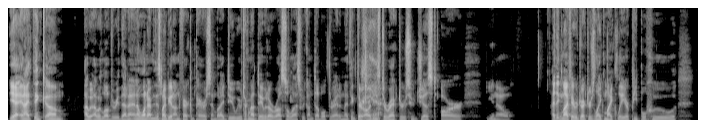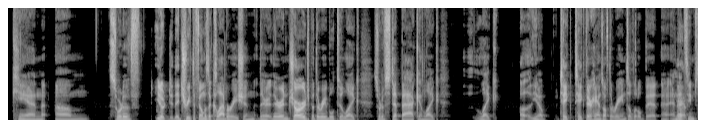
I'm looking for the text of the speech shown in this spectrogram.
Yeah, and I think um, I would love to read that. And I wonder, I mean, this might be an unfair comparison, but I do. We were talking about David O. Russell last week on Double Threat, and I think there are yeah. these directors who just are, you know, I think my favorite directors, like Mike Leigh are people who can um, sort of you know they treat the film as a collaboration they're they're in charge but they're able to like sort of step back and like like uh, you know take take their hands off the reins a little bit and, that yeah. seems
